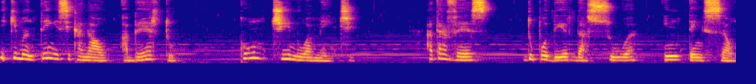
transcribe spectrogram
e que mantenha esse canal aberto continuamente, através do poder da sua intenção.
